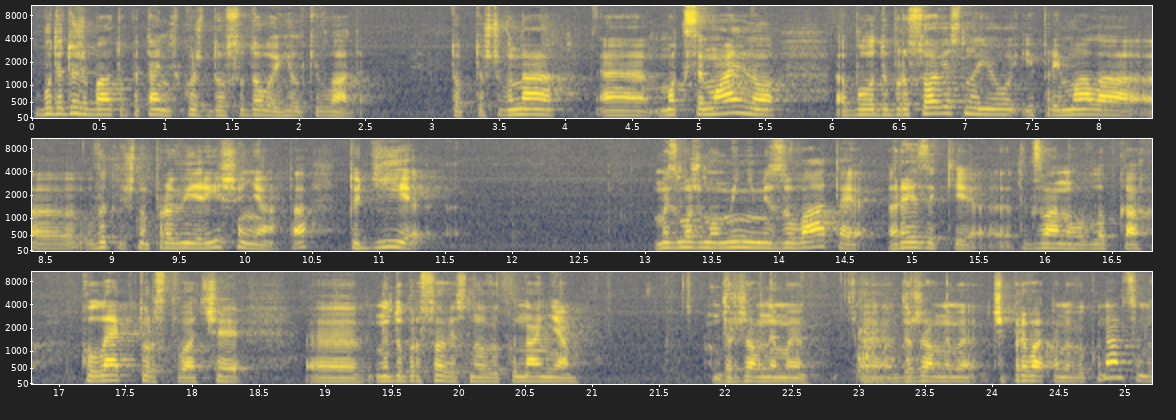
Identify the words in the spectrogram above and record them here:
буде дуже багато питань також до судової гілки влади. Тобто, щоб вона е, максимально е, була добросовісною і приймала е, виключно праві рішення, тоді ми зможемо мінімізувати ризики так званого в лапках колекторства чи недобросовісного виконання державними, державними чи приватними виконавцями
